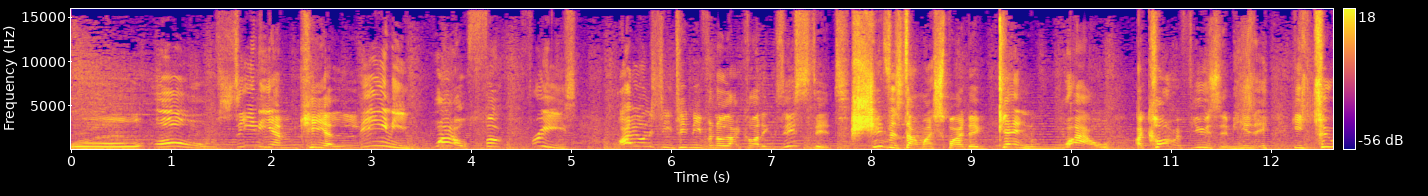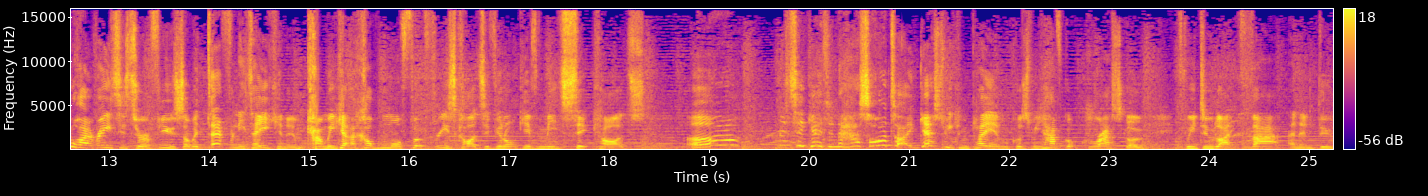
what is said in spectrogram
Oh, oh, CDM Chiellini. Wow, foot freeze. I honestly didn't even know that card existed. Shivers down my spider again. Wow. I can't refuse him. He's he's too high rated to refuse, so we're definitely taking him. Can we get a couple more foot freeze cards if you're not giving me sick cards? Uh, take Eden Hazard. I guess we can play him because we have got Carrasco. We do like that and then do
